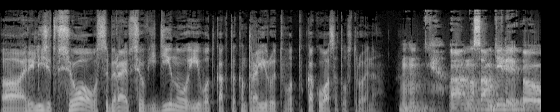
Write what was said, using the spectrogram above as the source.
а, релизит все, собирает все в единую и вот как-то контролирует, вот как у вас это устроено? Угу. А, на самом деле, э,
